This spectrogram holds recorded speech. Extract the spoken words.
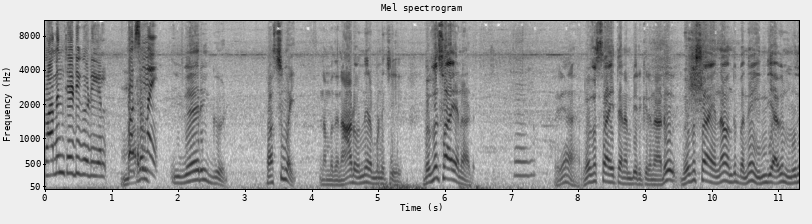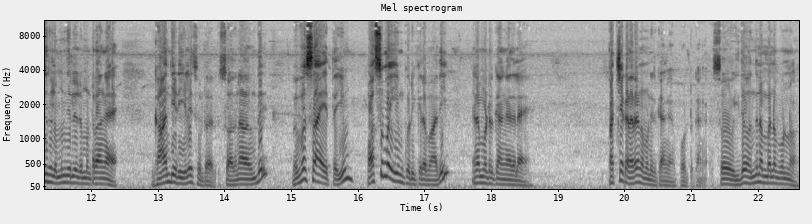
மரம் செடி கொடிகள். பசுமை. வெரி குட் பசுமை. நமது நாடு வந்து என்ன பண்ணுச்சு? விவசாய நாடு. சரியா? விவசாயத்தை நம்பி இருக்கிற நாடு. விவசாயம் தான் வந்து பார்த்தீங்கன்னா இந்தியாவின் முதுகில் முன்னிலை பண்ணுறாங்க காந்தியடிகளே சொல்கிறார் ஸோ அதனால் வந்து விவசாயத்தையும் பசுமையும் குறிக்கிற மாதிரி என்ன பண்ணிருக்காங்க அதில்? பச்சை கலரை நம்ம பண்ணியிருக்காங்க போட்டிருக்காங்க. ஸோ இதை வந்து நம்ம என்ன பண்ணோம்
